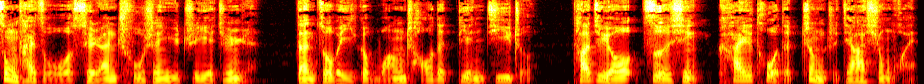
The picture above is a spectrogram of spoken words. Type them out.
宋太祖虽然出身于职业军人，但作为一个王朝的奠基者，他具有自信、开拓的政治家胸怀。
